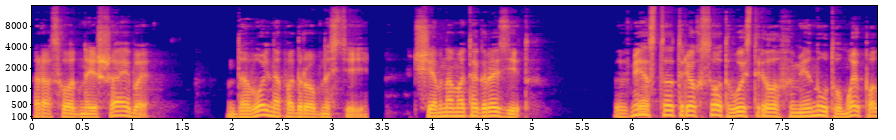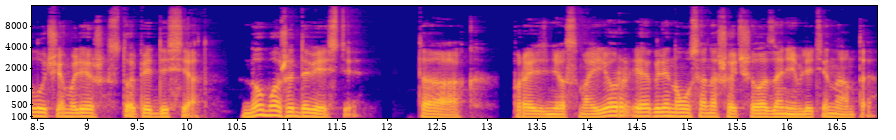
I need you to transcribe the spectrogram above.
расходные шайбы... Довольно подробностей. Чем нам это грозит? Вместо 300 выстрелов в минуту мы получим лишь 150, ну может 200. «Так», — произнес майор и оглянулся на шедшего за ним лейтенанта.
